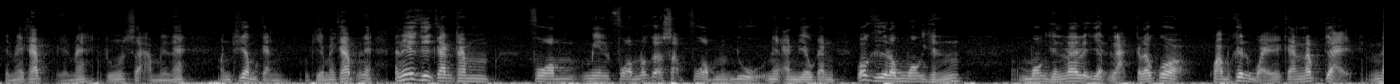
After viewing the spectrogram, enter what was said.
เห็นไหมครับ เห็นไหมศูนย์สามเลยนะมันเชื่อมกันโอเคไหมครับเนี่ย อันนี้คือการทำฟอร์มเมนฟอร์มแล้วก็สับฟอร์มอยู่ในอันเดียวกัน ก็คือเรามองเห็นมองเห็นรายละเอียดหลัก แล้วก็ความเคลื่อนไหวการรับจ่ายใน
